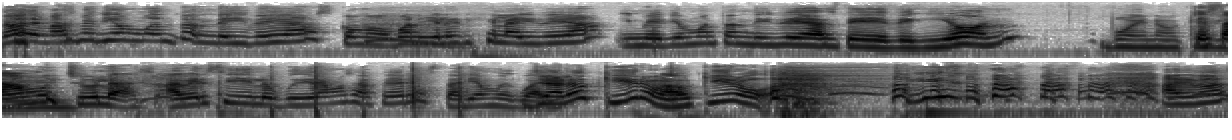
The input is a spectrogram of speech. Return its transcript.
No, además me dio un montón de ideas, como, bueno, yo le dije la idea y me dio un montón de ideas de, de guion Bueno, que estaban muy chulas. A ver si lo pudiéramos hacer, estaría muy guay. Ya lo quiero, Ah. lo quiero. Además,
